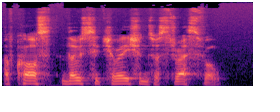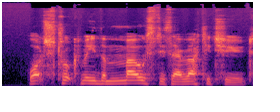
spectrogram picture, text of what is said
Of course, those situations were stressful. What struck me the most is their attitude.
